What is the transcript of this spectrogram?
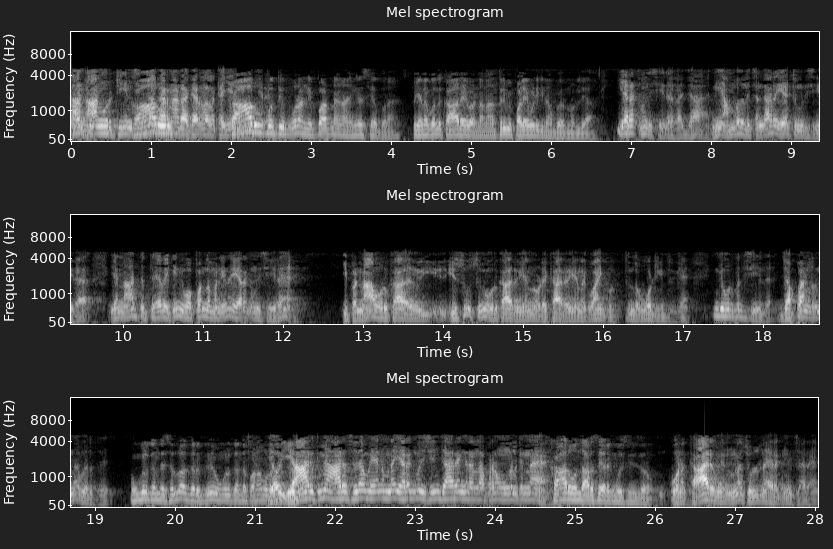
நான் கார் 400 TMC தான் கார் கர்நாடகா, கேரளால கையேந்தி கார். உற்பத்தி பூரா நிப்பாட்டினா நான் எங்க செய்ய போறேன்? எனக்கு வந்து காரே வேண்டாம். நான் திருப்பி பழையபடிக்கு நான் போயிடணும் இல்லையா? இறக்குமதி செய்யற ராஜா. நீ 50 லட்சம் காரை ஏற்றுமதி செய்யற என் நாட்டு தேவைக்கு நீ ஒப்பந்தம் பண்ணினா இறக்குமதி செய்யறேன் இப்ப நான் ஒரு கார் இசூசுன்னு ஒரு கார் என்னோட கார் எனக்கு வாங்கி கொடுத்து இந்த ஓட்டிக்கிட்டு இருக்கேன். இங்க உற்பத்தி செய்யல. ஜப்பான்ல இருந்தா வருது. உங்களுக்கு அந்த செல்வாக்கு இருக்கு உங்களுக்கு அந்த பணம் யாருக்குமே அரசு தான் வேணும்னா இறக்குமதி செஞ்சாருங்கிறல்ல அப்புறம் உங்களுக்கு என்ன? கார் வந்து அரசு இறக்குமதி செஞ்சு தரும். உனக்கு கார் வேணும்னா சொல்லு நான் இறக்குமதி தரேன்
